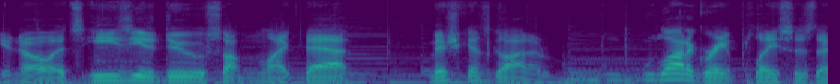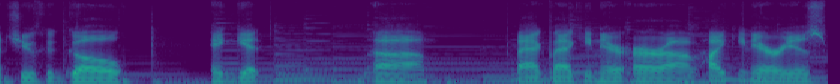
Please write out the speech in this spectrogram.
You know, it's easy to do something like that. Michigan's got a lot of great places that you could go and get um, backpacking or uh, hiking areas,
